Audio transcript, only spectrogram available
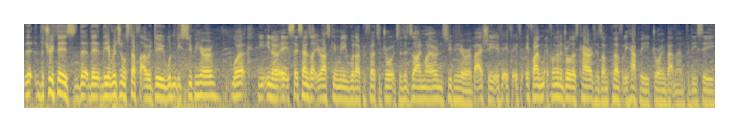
the the truth is the, the the original stuff that I would do wouldn't be superhero work. You, you know, it, it sounds like you're asking me would I prefer to draw it to design my own superhero, but actually, if, if, if, if I'm if I'm going to draw those characters, I'm perfectly happy drawing Batman for DC.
